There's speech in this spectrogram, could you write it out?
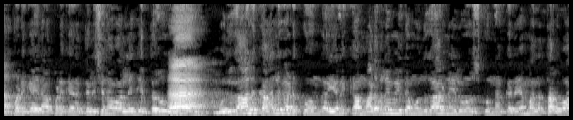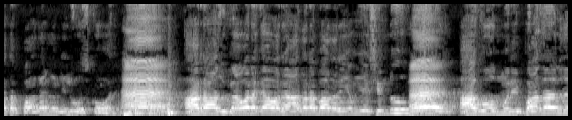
ఇప్పటికైనా అప్పటికైనా తెలిసిన వాళ్ళు ఏం చెప్తారు? ముదుగాలు కాళ్ళు కడుక్కోగా వెనక మడవల మీద ముందుగాలు నీళ్ళు పోసుకున్నాకనే మళ్ళీ తర్వాత పాదాల మీద నీళ్ళు పోసుకోవాలి. ఆ. రాజు గవర గవర ఆదర బాదర ఏం చేసిండు? ఆగో ముని పాదాల మీద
